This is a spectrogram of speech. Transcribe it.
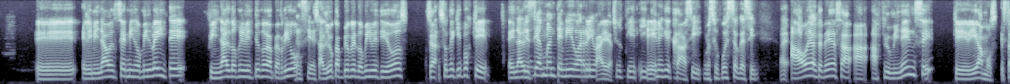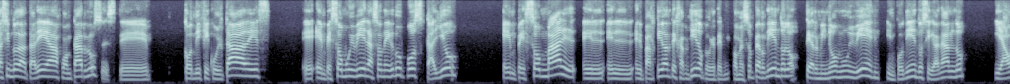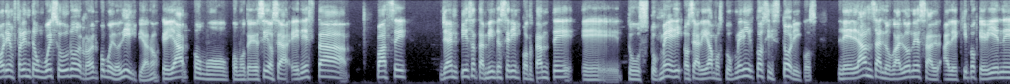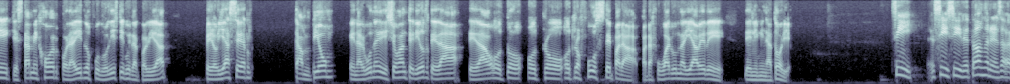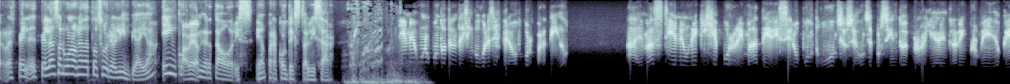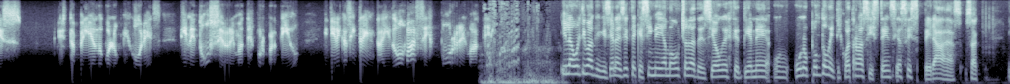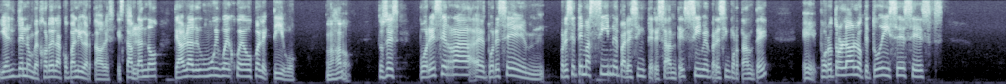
eh, eliminado en semi 2020, final 2021 la perdió, salió campeón en 2022. O sea, son equipos que en algún... se han mantenido arriba y eh, tienen que sí, por supuesto que sí. Ahora tenés a, a, a, Fluminense, que digamos, está haciendo la tarea Juan Carlos, este, con dificultades, eh, empezó muy bien la zona de grupos, cayó, empezó mal el, el, partido ante Jantino porque comenzó perdiéndolo, terminó muy bien, imponiéndose y ganando, y ahora enfrenta un hueso duro de roer como el Olimpia, ¿no? Que ya, como, como te decía, o sea, en esta fase ya empieza también a ser importante eh, tus, tus méritos, o sea, digamos, tus méritos históricos le lanza los galones al, al, equipo que viene, que está mejor por ahí lo futbolístico y la actualidad, pero ya ser campeón en alguna edición anterior te da, te da otro, otro, otro fuste para, para jugar una llave de, de eliminatoria. Sí, sí, sí, de todas maneras, a ver, te lanzo algunos datos sobre Olimpia, ¿ya? En Copa Libertadores, ¿ya? Para contextualizar. Tiene 1.35 goles esperados por partido, Además tiene un XG por remate de 0.11, o sea, 11% de probabilidad de entrar en promedio, que es está peleando con los mejores. Tiene 12 remates por partido y tiene casi 32 pases por remate. Y la última que quisiera decirte que sí me llama mucho la atención es que tiene 1.24 asistencias esperadas, o sea, y es de lo mejor de la Copa Libertadores. Está hablando, te habla de un muy buen juego colectivo. Ajá. Entonces, por ese, eh, por ese mm, por ese tema sí me parece interesante, sí me parece importante. Eh, por otro lado, lo que tú dices es,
